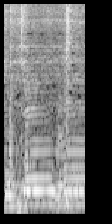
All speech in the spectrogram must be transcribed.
女性の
